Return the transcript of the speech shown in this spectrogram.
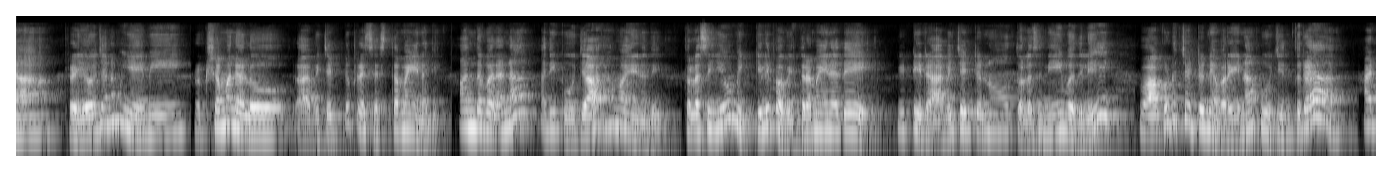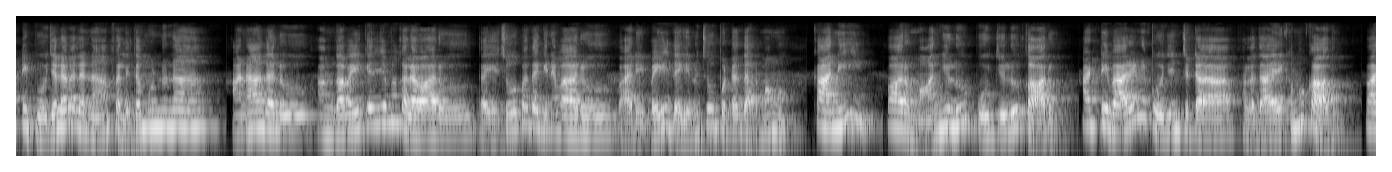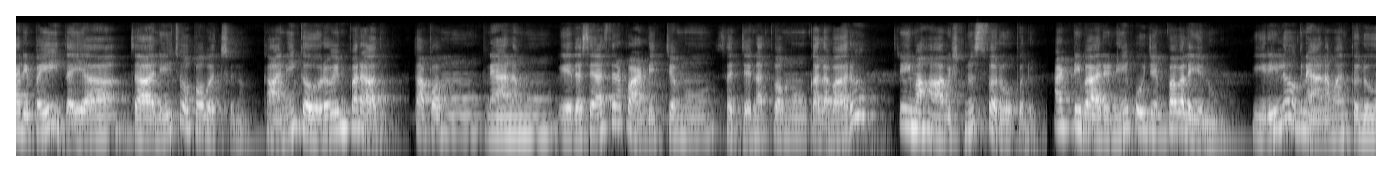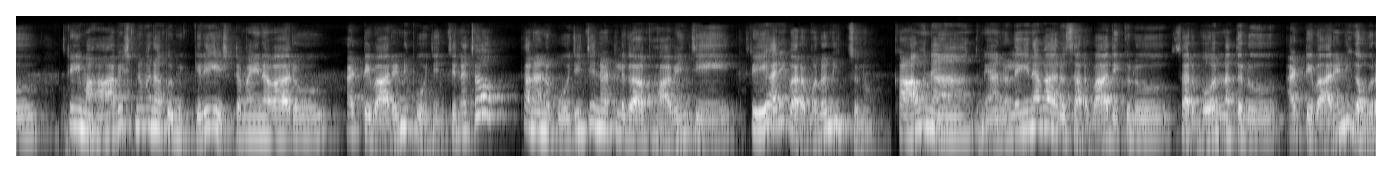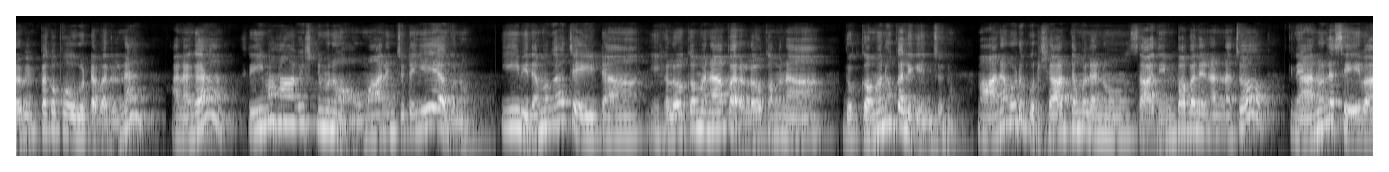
ప్రయోజనం ఏమి? వృక్షములలో రావి చెట్టు ప్రశస్తమైనది. అందువలన అది పూజార్హమైనది. తులసియు మిక్కిలి పవిత్రమైనదే. ఇట్టి రావి చెట్టును తులసిని వదిలి వాకుడు చెట్టును ఎవరైనా పూజింతురా? అట్టి పూజల వలన ఫలితముండునా అనాథలు అంగవైకల్యము కలవారు దయచూపదగిన వారు వారిపై దయను చూపుట ధర్మము. కానీ వారు మాన్యులు పూజ్యులు కారు. అట్టి వారిని పూజించుట ఫలదాయకము కాదు. వారిపై దయ జాలి చూపవచ్చును. కానీ గౌరవింపరాదు. తపము జ్ఞానము వేదశాస్త్ర పాండిత్యము సజ్జనత్వము కలవారు శ్రీ మహావిష్ణు స్వరూపులు. అట్టి వారిని పూజింపవలయును. వీరిలో జ్ఞానవంతులు శ్రీ మహావిష్ణువునకు మిక్కిలి ఇష్టమైన వారు అట్టి వారిని పూజించినచో తనను పూజించినట్లుగా భావించి శ్రీహరి వరములనిచ్చును. కావున జ్ఞానులైన వారు సర్వాధికులు సర్వోన్నతులు. అట్టి వారిని గౌరవింపకపోవుట వలన అనగా శ్రీ మహావిష్ణువును అవమానించుటయే అగును. ఈ విధముగా చేయుట ఇహలోకమున పరలోకమున దుఃఖమును కలిగించును. మానవుడు పురుషార్థములను సాధింపవలెనన్నచో జ్ఞానుల సేవ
